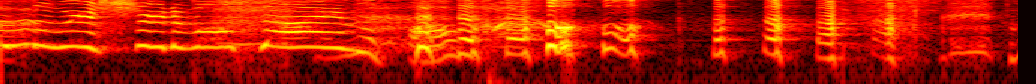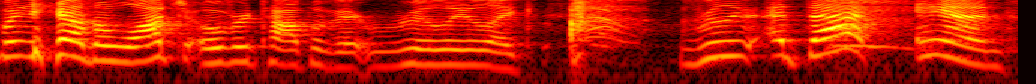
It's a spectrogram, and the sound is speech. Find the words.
was the worst shirt of all time. but yeah, the watch over top of it really like really that and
